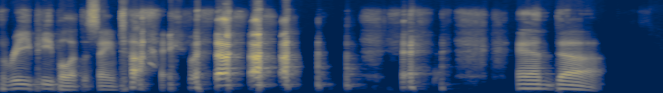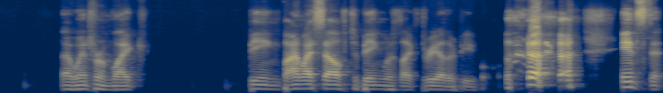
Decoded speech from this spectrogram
three people at the same time. and uh I went from like being by myself to being with like three other people. Instant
